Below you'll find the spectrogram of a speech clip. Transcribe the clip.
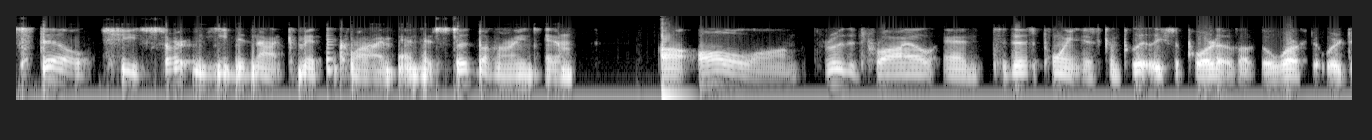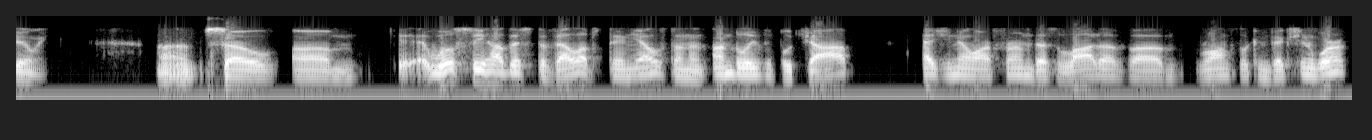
Still, she's certain he did not commit the crime and has stood behind him uh, all along through the trial and to this point is completely supportive of the work that we're doing. Um, so um, we'll see how this develops. Danielle's done an unbelievable job. As you know, our firm does a lot of um, wrongful conviction work.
